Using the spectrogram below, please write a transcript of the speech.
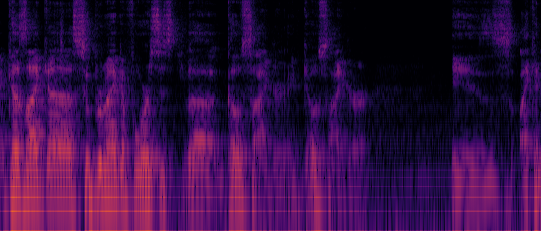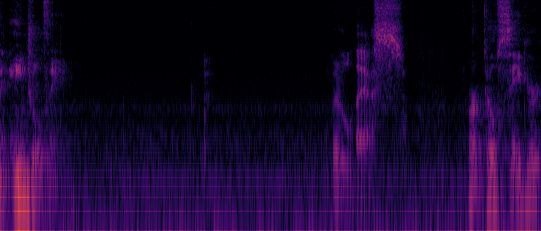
because like uh, Super Mega Force is uh, Ghost Tiger, and Ghost Tiger is like an angel theme A little less. or Goseiger.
